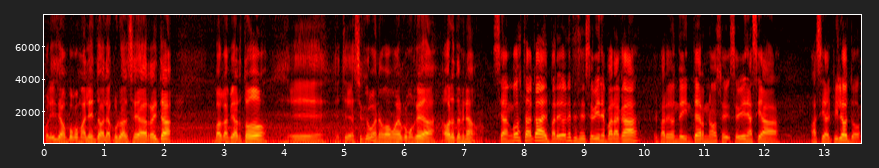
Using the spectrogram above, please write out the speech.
por ahí ya un poco más lento la curva sea recta, va a cambiar todo. Eh, este, así que bueno, vamos a ver cómo queda ahora terminado. Se angosta acá, el paredón este se, se viene para acá, el paredón de interno, se, se viene hacia, hacia el piloto.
